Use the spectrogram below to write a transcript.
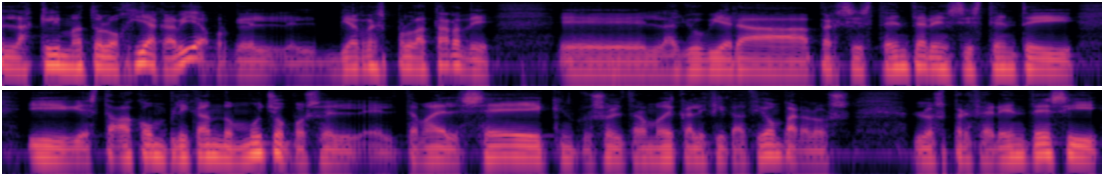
la climatología que había? Porque el, viernes por la tarde eh, la lluvia era persistente, era insistente y, estaba complicando mucho pues, el, el, tema del shake, incluso el tramo de calificación para los, los preferentes. Y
